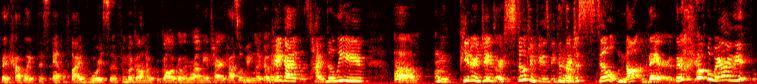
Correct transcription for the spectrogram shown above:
they have like this amplified voice of McGonagall going around the entire castle being like, okay guys, it's time to leave. Um, and Peter and James are still confused because they're just still not there. They're like, where are these?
